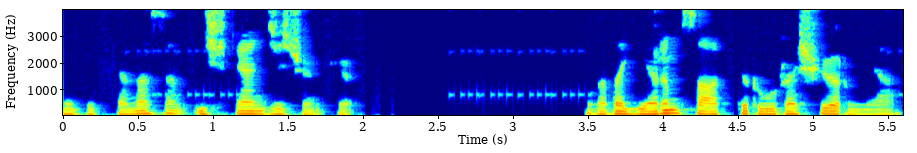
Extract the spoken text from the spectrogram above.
Editlemezsem işkence çünkü. Burada yarım saattir uğraşıyorum ya.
